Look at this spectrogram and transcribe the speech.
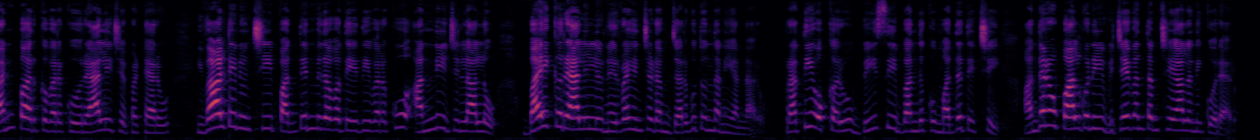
గన్ పార్క్ వరకు ర్యాలీ చేపట్టారు. ఇవాల్టి నుంచి పద్దెనిమిదవ తేదీ వరకు అన్ని జిల్లాల్లో బైక్ ర్యాలీలు నిర్వహించడం జరుగుతుందని అన్నారు. ప్రతి ఒక్కరూ బీసీ బంద్కు మద్దతిచ్చి అందరూ పాల్గొని విజయవంతం చేయాలని కోరారు.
